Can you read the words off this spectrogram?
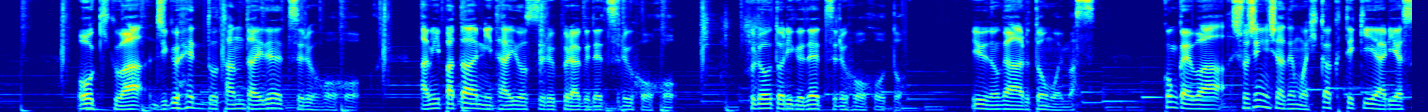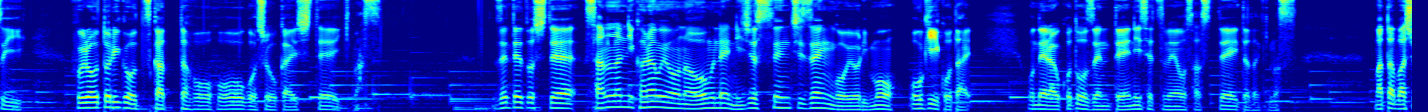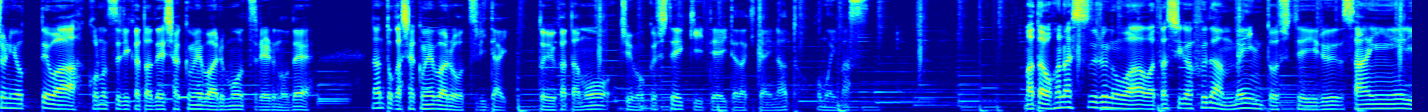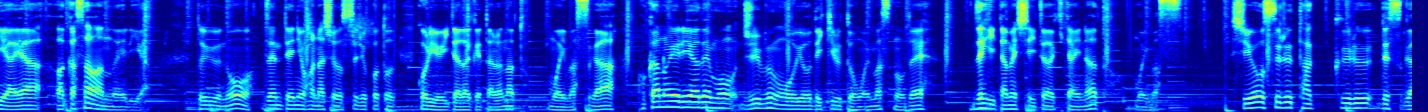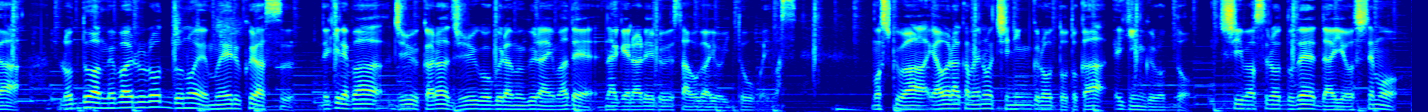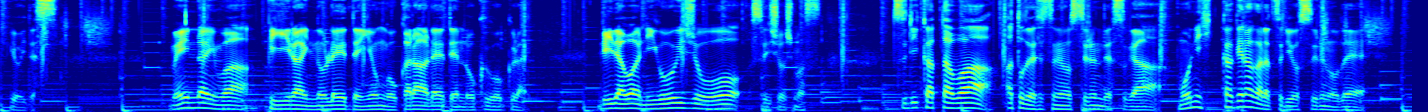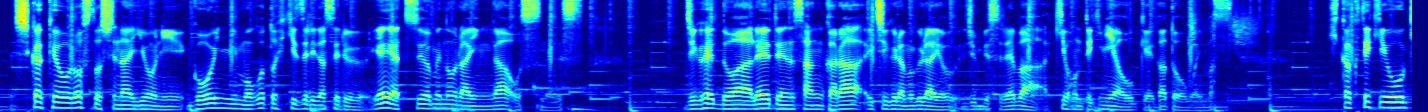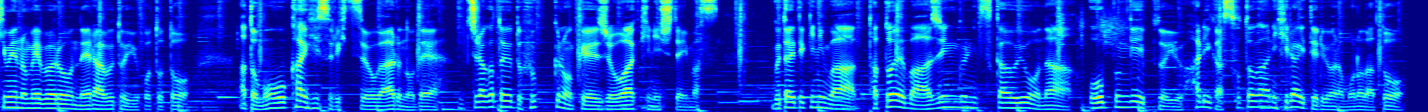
大きくはジグヘッド単体で釣る方法。網パターンに対応するプラグで釣る方法。フロートリグで釣る方法と。いうのがあると思います。今回は初心者でも比較的やりやすいフロートリグを使った方法をご紹介していきます。前提として産卵に絡むようなおおむね20センチ前後よりも大きい個体を狙うことを前提に説明をさせていただきます。また場所によってはこの釣り方で尺メバルも釣れるのでなんとか尺メバルを釣りたいという方も注目して聞いていただきたいなと思います。またお話しするのは私が普段メインとしている山陰エリアや若狭湾のエリア。というのを前提にお話をすることご利用いただけたらなと思いますが他のエリアでも十分応用できると思いますのでぜひ試していただきたいなと思います。使用するタックルですがロッドはメバルロッドの ML クラス。できれば10から 15g ぐらいまで投げられる竿が良いと思います。もしくは柔らかめのチニングロッドとかエギングロッドシーバスロッドで代用しても良いです。メインラインは P ラインの0.45から0.65くらい。リーダーは2号以上を推奨します。釣り方は後で説明をするんですが藻に引っ掛けながら釣りをするので仕掛けをロストしないように強引に藻ごと引きずり出せるやや強めのラインがおすすめです。ジグヘッドは0.3から 1g ぐらいを準備すれば基本的には OK かと思います。比較的大きめのメバルを狙うということとあともう回避する必要があるのでどちらかというとフックの形状は気にしています。具体的には例えばアジングに使うようなオープンゲープという針が外側に開いているようなものだと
